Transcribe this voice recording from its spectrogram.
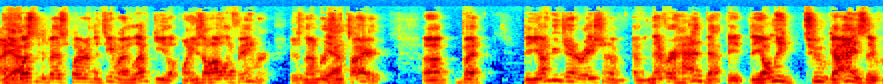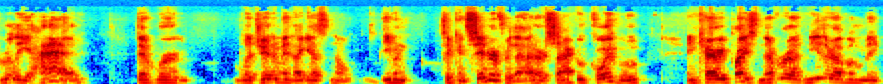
And Yeah. he wasn't the best player on the team. I love Guy Lapointe. He's a Hall of Famer. His number's Yeah. retired. Uh, but the younger generation have, have never had that. They, the only two guys they've really had that were legitimate, I guess, no, even to consider for that are Saku Koivu and Carey Price. Never, neither of them. I mean,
